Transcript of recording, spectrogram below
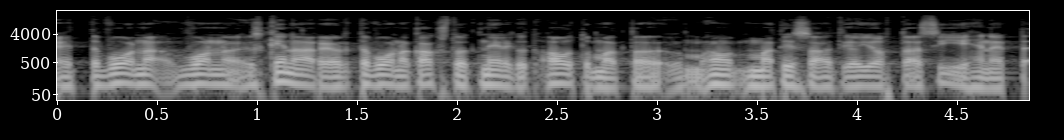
että vuonna, vuonna, skenaario, että vuonna 2040 automatisaatio johtaa siihen, että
